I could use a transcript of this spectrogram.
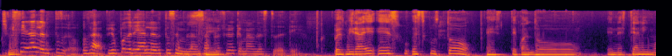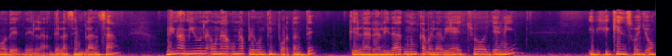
Yo quisiera leer tu, o sea, yo podría leer tu semblanza, prefiero que me hables tú de ti. Pues mira, e-, es, es justo este cuando en este ánimo de, la, de la semblanza vino a mí una, una, pregunta importante que en la realidad nunca me la había hecho Jenny y dije, ¿quién soy yo?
